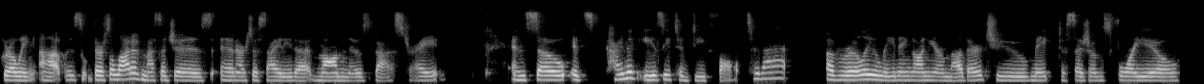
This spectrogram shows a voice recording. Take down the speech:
growing up, is there's a lot of messages in our society that mom knows best, right? And so it's kind of easy to default to that of really leaning on your mother to make decisions for you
